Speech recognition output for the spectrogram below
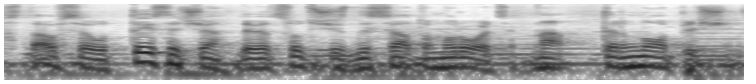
стався у 1960 році на Тернопільщині.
